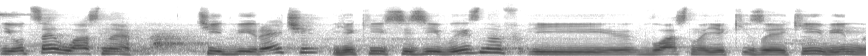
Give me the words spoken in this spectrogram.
І оце власне ті дві речі, які Сізі визнав, і власне які за які він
